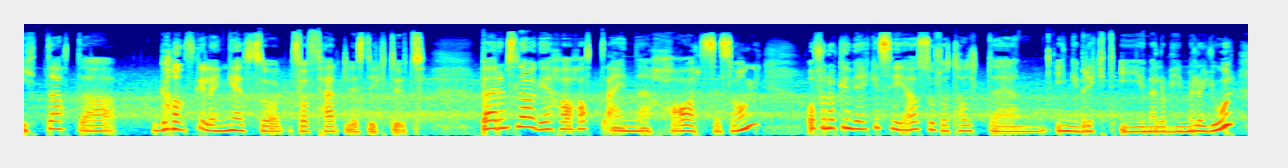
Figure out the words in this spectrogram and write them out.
etter at det ganske lenge så forferdelig stygt ut. Bærumslaget har hatt en hard sesong, og for noen uker siden så fortalte Ingebrigt i Mellom himmel og jord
